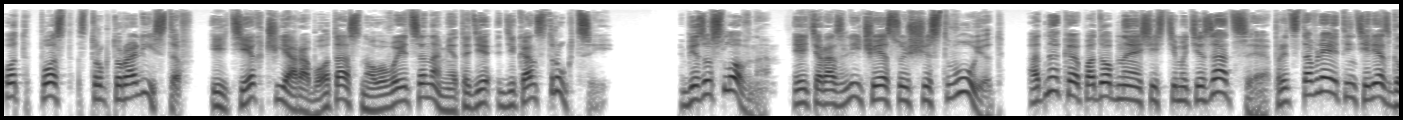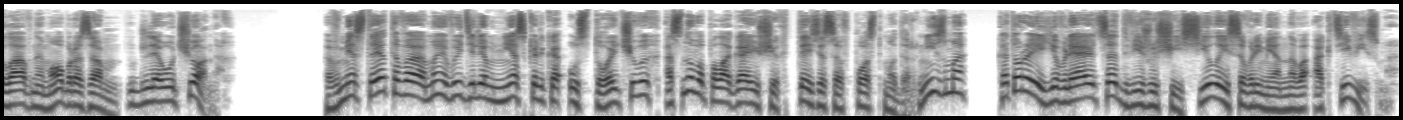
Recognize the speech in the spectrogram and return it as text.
от постструктуралистов и тех, чья работа основывается на методе деконструкции? Безусловно, эти различия существуют, однако подобная систематизация представляет интерес главным образом для ученых. Вместо этого мы выделим несколько устойчивых, основополагающих тезисов постмодернизма которые являются движущей силой современного активизма,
